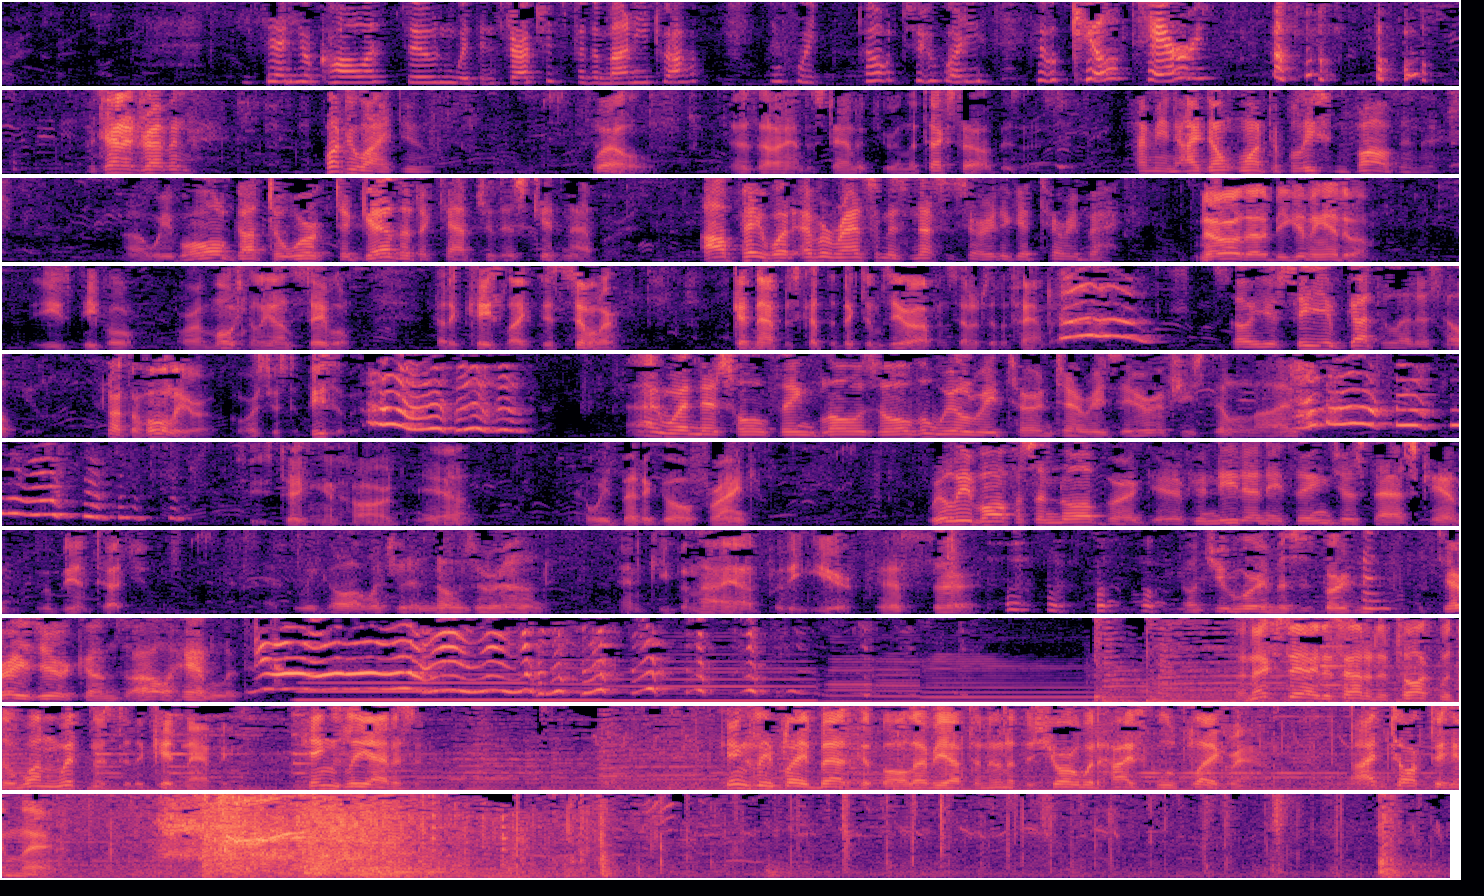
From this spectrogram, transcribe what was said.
He said he'll call us soon with instructions for the money drop. If we don't do what he says, he'll kill Terry. Lieutenant Drebin, what do I do? Well, as I understand it, you're in the textile business. I mean, I don't want the police involved in this. Uh, we've all got to work together to capture this kidnapper. I'll pay whatever ransom is necessary to get Terry back. No, that'd be giving in to him. These people are emotionally unstable. Had a case like this similar. Kidnappers cut the victim's ear off and sent it to the family. So you see, you've got to let us help you. Not the whole ear, of course, just a piece of it. And when this whole thing blows over, we'll return Terry's ear if she's still alive. She's taking it hard. Yeah. We'd better go, Frank. We'll leave Officer Norberg here. If you need anything, just ask him. We'll be in touch. After we go, I want you to nose around. And keep an eye out for the ear. Yes, sir. Don't you worry, Mrs. Burton. Terry's ear comes, I'll handle it. The next day, I decided to talk with the one witness to the kidnapping, Kingsley Addison. Kingsley played basketball every afternoon at the Shorewood High School playground. I'd talk to him there.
